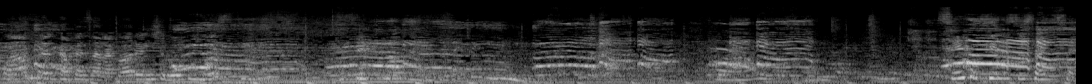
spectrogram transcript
quanto ele está pesando agora. Ele chegou com 2 quilos. 190. 5 quilos e 700.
